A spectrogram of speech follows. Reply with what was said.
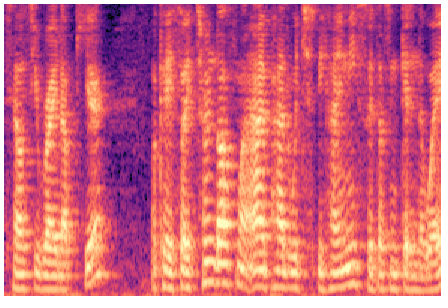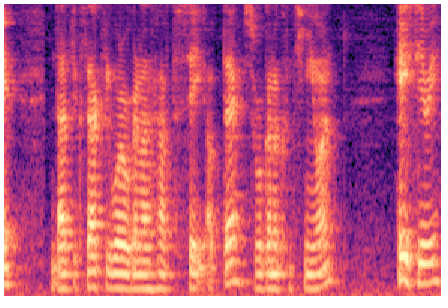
tells you right up here. Okay, so I turned off my iPad, which is behind me, so it doesn't get in the way. That's exactly what we're gonna have to say up there. So we're gonna continue on. Hey Siri.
